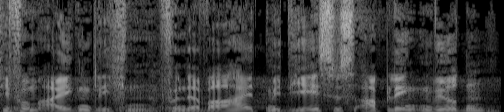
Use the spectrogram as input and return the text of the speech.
die vom Eigentlichen, von der Wahrheit mit Jesus ablenken würden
